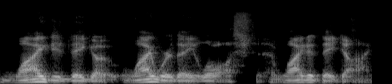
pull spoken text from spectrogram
why did they go? Why were they lost? Why did they die?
